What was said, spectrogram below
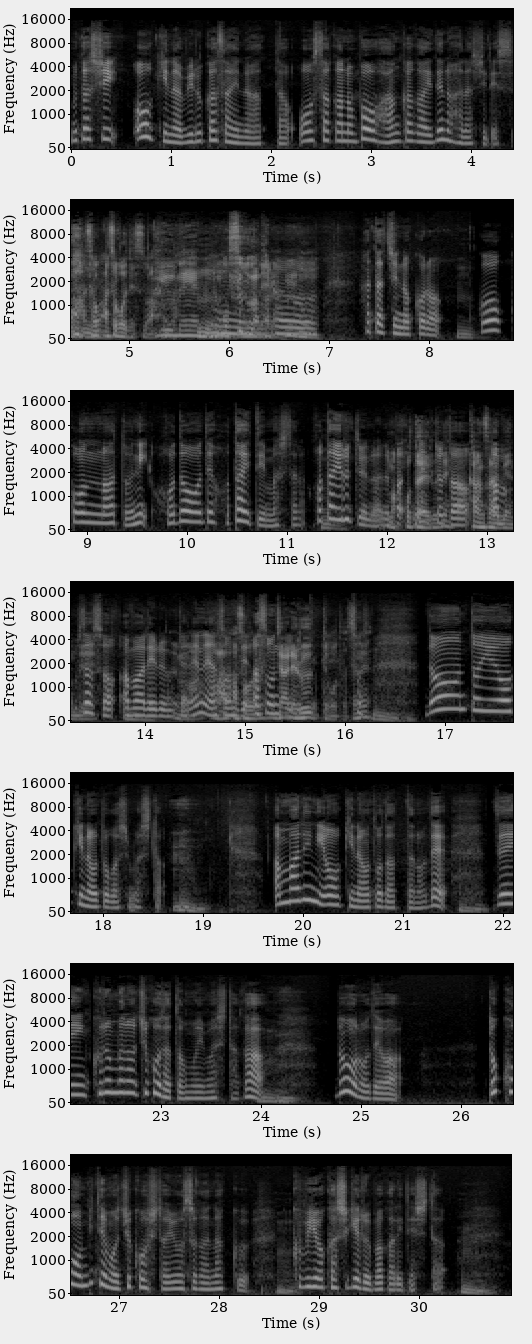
昔、大きなビル火災のあった大阪の某繁華街での話です。あそ、あそこですわ。有名。うんもうすぐわかる。ううんん二十歳の頃、合コンの後に歩道でほたいていましたら、ほたえるっていうのはね、ちょっと、関西弁であそうそう、暴れるみたいなね、まあ遊んで、あ遊んでるじゃれるってことですね。ドーンという大きな音がしました。あまりに大きな音だったので、全員車の事故だと思いましたが、道路では、どこを見ても事故した様子がなく、首をかしげるばかりでした。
